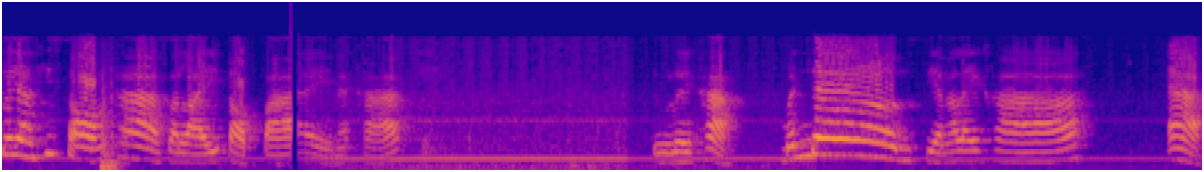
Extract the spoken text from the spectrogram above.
ตัวอย่างที่สองค่ะ สไลด์ต่อไปนะคะ ดูเลยค่ะ เหมือนเดิม เสียงอะไรคะ at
